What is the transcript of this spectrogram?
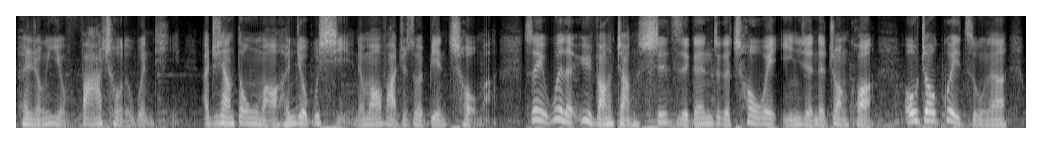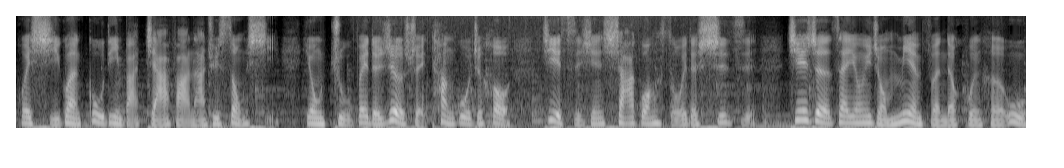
很容易有发臭的问题。啊，就像动物毛，很久不洗，那毛发就是会变臭嘛。所以为了预防长虱子跟这个臭味迎人的状况，欧洲贵族呢会习惯固定把假发拿去送洗，用煮沸的热水烫过之后，借此先杀光所谓的虱子，接着再用一种面粉的混合物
